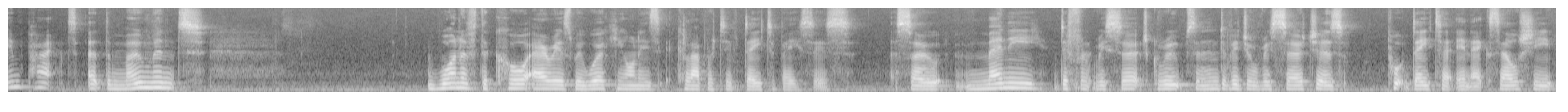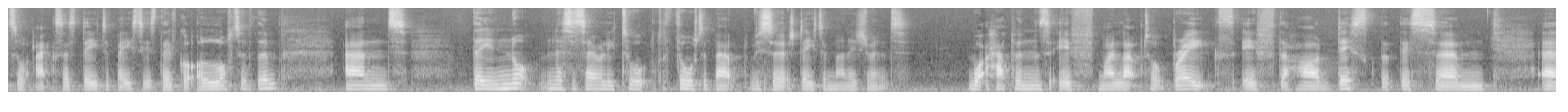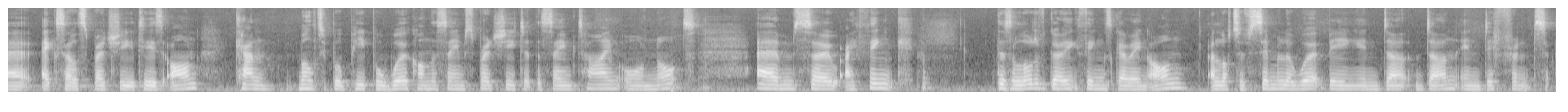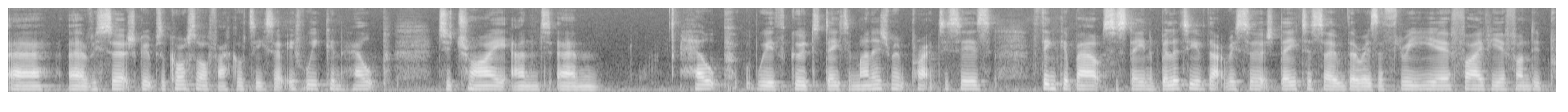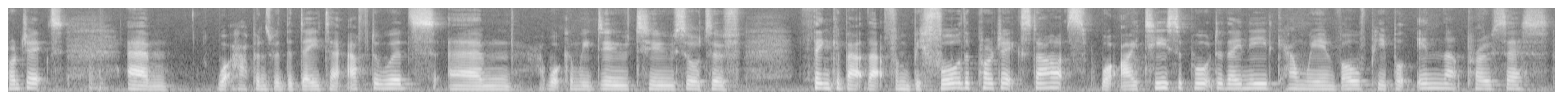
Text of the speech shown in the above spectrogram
Impact at the moment, one of the core areas we're working on is collaborative databases. So many different research groups and individual researchers put data in Excel sheets or Access databases. They've got a lot of them and they're not necessarily taught, thought about research data management. What happens if my laptop breaks, if the hard disk that this um, uh, Excel spreadsheet is on, can multiple people work on the same spreadsheet at the same time or not? Um, so I think there's a lot of going, things going on, a lot of similar work being in do, done in different uh, uh, research groups across our faculty. So if we can help to try and um, help with good data management practices, think about sustainability of that research data. So there is a three-year, five-year funded project. Um, what happens with the data afterwards? Um, what can we do to sort of think about that from before the project starts? What IT support do they need? Can we involve people in that process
